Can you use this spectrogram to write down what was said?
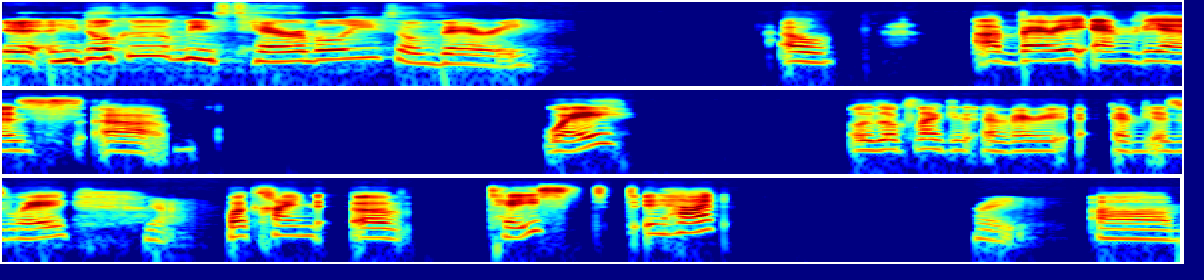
Eh, Hidoku means terribly, so very. oh, a very envious uh, way. It looked like a very envious way. Yeah What kind of taste it had? Right. Um,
